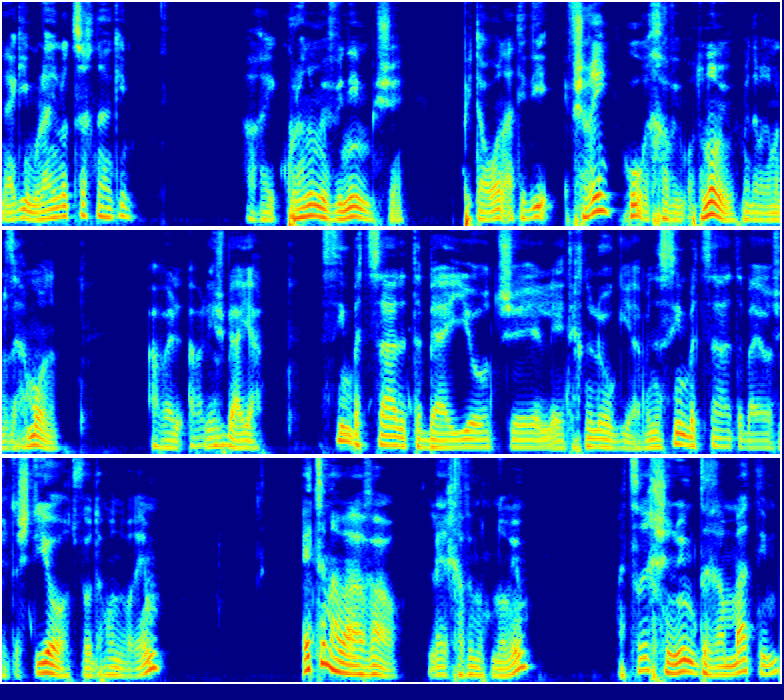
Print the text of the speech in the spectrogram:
נהגים, אולי אני לא צריך נהגים. הרי כולנו מבינים שפתרון עתידי אפשרי הוא רכבים אוטונומיים, מדברים על זה המון. אבל, אבל יש בעיה. נשים בצד את הבעיות של אה, טכנולוגיה ונשים בצד את הבעיות של תשתיות ועוד המון דברים. עצם המעבר לרכבים אוטונומיים מצריך שינויים דרמטיים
